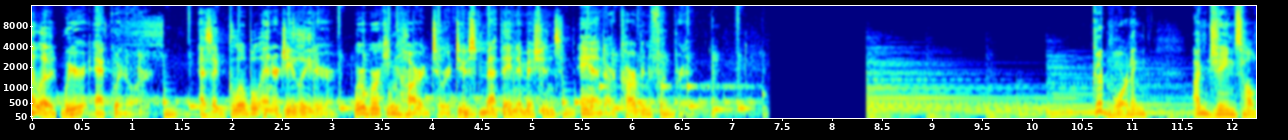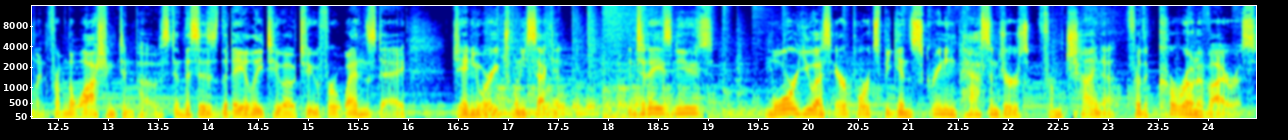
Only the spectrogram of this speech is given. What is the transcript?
Hello, we're Equinor. As a global energy leader, we're working hard to reduce methane emissions and our carbon footprint. Good morning. I'm James Hohmann from The Washington Post, and this is the Daily 202 for Wednesday, January 22nd. In today's news, more U.S. airports begin screening passengers from China for the coronavirus.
